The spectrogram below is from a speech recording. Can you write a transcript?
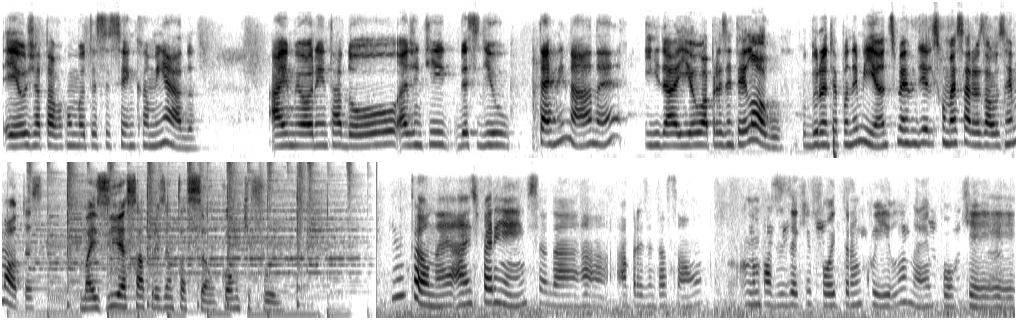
eu já estava com o meu TCC encaminhado. Aí meu orientador, a gente decidiu terminar, né? E daí eu apresentei logo, durante a pandemia, antes mesmo de eles começarem as aulas remotas. Mas e essa apresentação, como que foi? Então, né, a experiência da apresentação, não posso dizer que foi tranquila, né, porque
